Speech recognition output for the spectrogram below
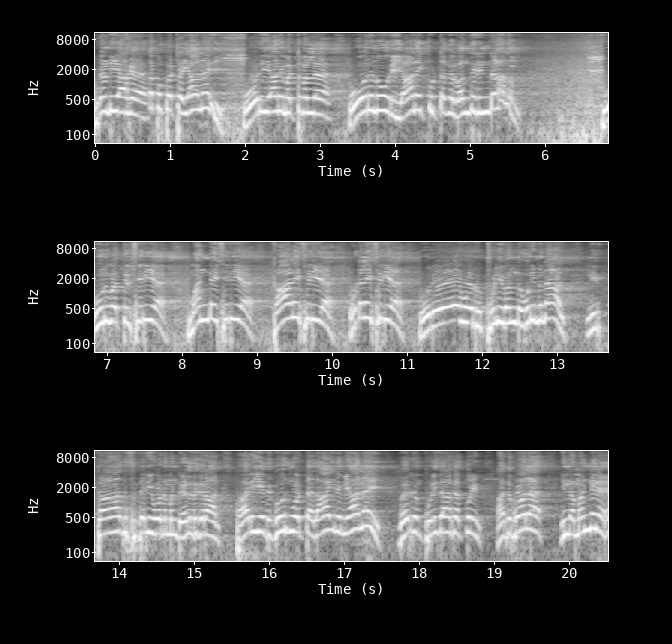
உடனடியாக பெற்ற யானை ஒரு யானை மட்டுமல்ல ஒரு நூறு யானை கூட்டங்கள் வந்து நின்றாலும் உருவத்தில் சிறிய மண்டை சிறிய காலை சிறிய உடலை சிறிய ஒரே ஒரு புலி வந்து உரிமினால் நிற்காது சிதறி ஓடும் என்று எழுதுகிறான். பரியது கூர்ங்கோட்ட தாயினும் யானை வெறும் புலிதாக கூறின். அதுபோல இந்த மண்ணிலே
